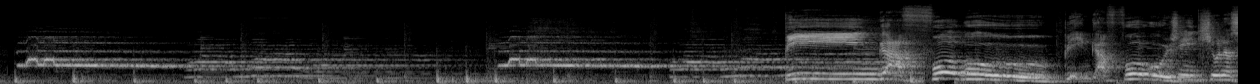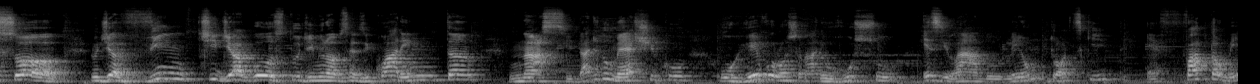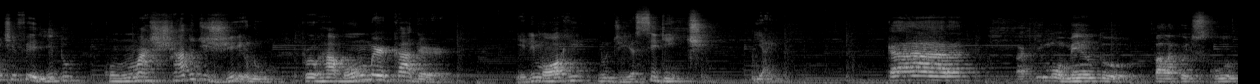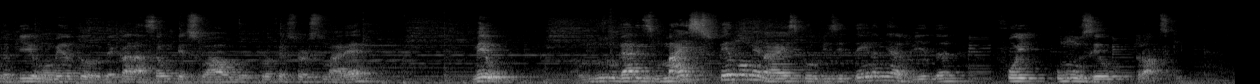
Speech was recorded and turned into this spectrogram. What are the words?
Pinga Fogo! Pinga Fogo! Gente, olha só! No dia 20 de agosto de 1940, na cidade do México, o revolucionário russo exilado Leon Trotsky é fatalmente ferido com um machado de gelo por Ramon Mercader. Ele morre no dia seguinte. E aí? Cara, aqui momento fala que eu te escuto aqui, o momento declaração pessoal do professor Sumaré. Meu, um dos lugares mais fenomenais que eu visitei na minha vida foi o Museu Trotsky.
